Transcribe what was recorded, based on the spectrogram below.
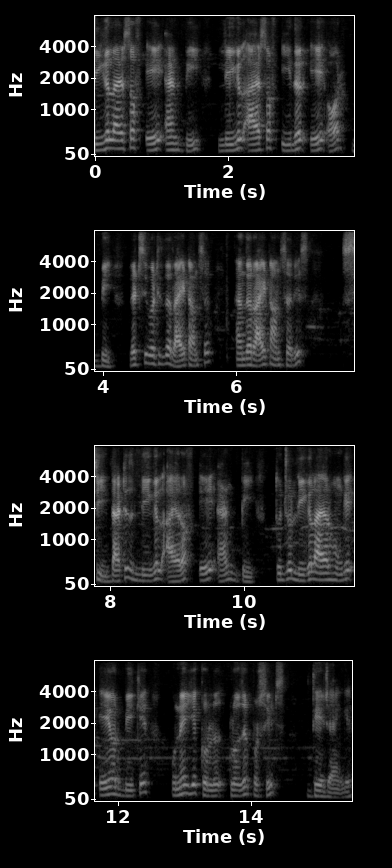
legal heirs of a and b legal heirs of either a or b let's see what is the right answer and the right answer is C that is legal heir of A and B तो जो लीगल आयर होंगे ए और बी के, उन्हें ये क्लोजर प्रोसीड्स दिए जाएँगे।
